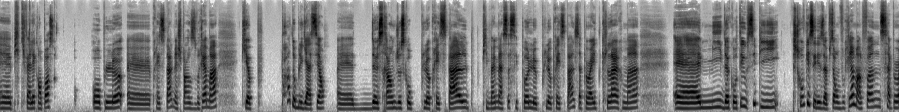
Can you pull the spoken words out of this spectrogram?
Euh, puis qu'il fallait qu'on passe au plat euh, principal. Mais je pense vraiment qu'il n'y a pas d'obligation de se rendre jusqu'au plat principal. Puis même à ça, c'est pas le plat principal. Ça peut être clairement mis de côté aussi. Puis je trouve que c'est des options vraiment le fun. Ça peut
